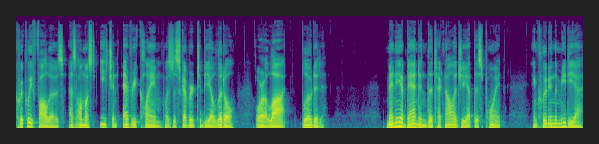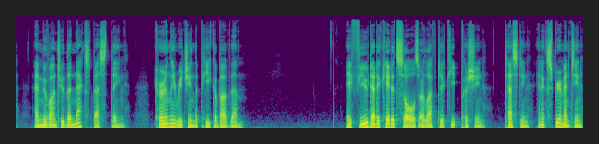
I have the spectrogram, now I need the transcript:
quickly follows as almost each and every claim was discovered to be a little, or a lot, bloated. Many abandon the technology at this point, including the media, and move on to the next best thing, currently reaching the peak above them. A few dedicated souls are left to keep pushing, testing, and experimenting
